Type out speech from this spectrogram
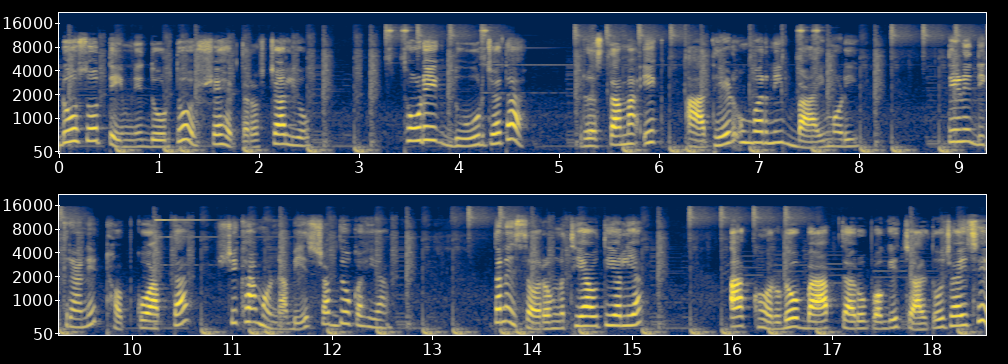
ડોસો તેમને દોરતો શહેર તરફ ચાલ્યો. થોડેક દૂર જતા રસ્તામાં એક આધેડ ઉંમરની બાઈ મળી. તેણે દીકરાને ઠપકો આપતા શિખામણના બે શબ્દો કહ્યા. તને શરમ નથી આવતી અલિયા? આ ઘરડો બાપ તારો પગે ચાલતો જાય છે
